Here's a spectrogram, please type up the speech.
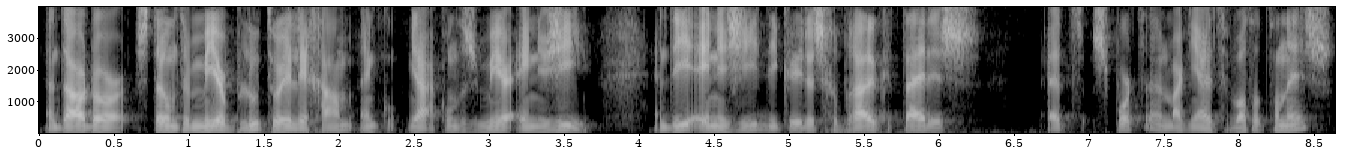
En daardoor stroomt er meer bloed door je lichaam en ja, komt dus meer energie. En die energie die kun je dus gebruiken tijdens het sporten. Het maakt niet uit wat het dan is.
